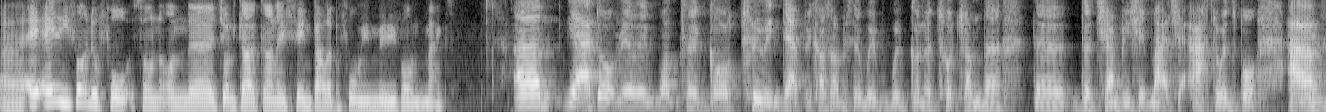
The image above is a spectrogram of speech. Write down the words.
uh, any final thoughts on, on uh, Johnny Gargano, Finn Balor before we move on, Mags? Um, yeah, I don't really want to go too in depth because obviously we're, we're going to touch on the, the the championship match afterwards. But uh, yeah.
